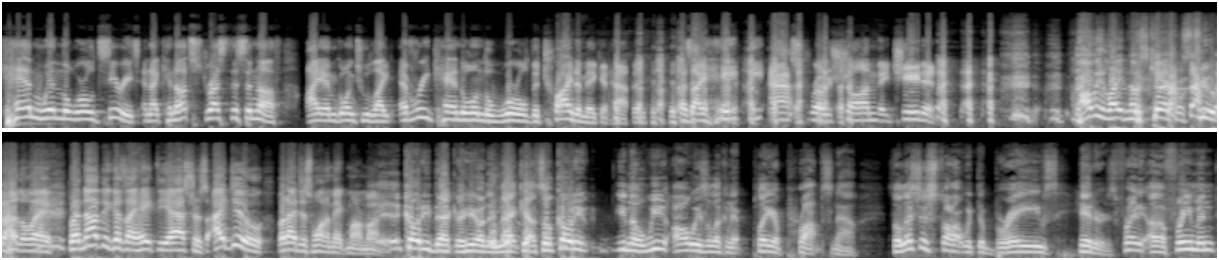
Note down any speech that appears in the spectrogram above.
can win the World Series, and I cannot stress this enough. I am going to light every candle in the world to try to make it happen because I hate the Astros, Sean. They cheated. I'll be lighting those candles too, by the way, but not because I hate the Astros. I do, but I just want to make more money. Cody Decker here on the nightcap. So, Cody, you know, we always are looking at player props now. So let's just start with the Braves hitters. Freddie uh, Freeman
